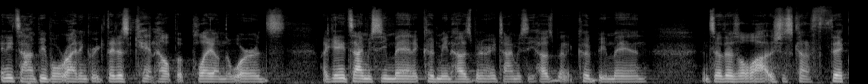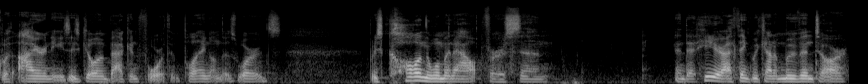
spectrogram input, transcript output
anytime people write in Greek, they just can't help but play on the words. Like anytime you see man, it could mean husband, or anytime you see husband, it could be man. And so there's a lot, it's just kind of thick with ironies. He's going back and forth and playing on those words. But he's calling the woman out for her sin. And that here, I think we kind of move into our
